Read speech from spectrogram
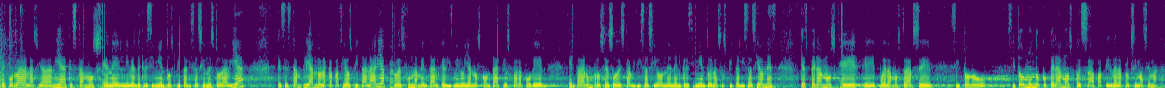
recordar a la ciudadanía que estamos en el nivel de crecimiento hospitalizaciones todavía que se está ampliando la capacidad hospitalaria, pero es fundamental que disminuyan los contagios para poder entrar un proceso de estabilización en el crecimiento de las hospitalizaciones, que esperamos que eh, pueda mostrarse si todo si todo mundo cooperamos, pues a partir de la próxima semana.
